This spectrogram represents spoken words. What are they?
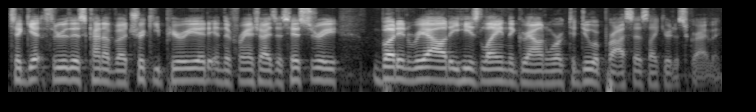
to get through this kind of a tricky period in the franchise's history, but in reality he's laying the groundwork to do a process like you're describing?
